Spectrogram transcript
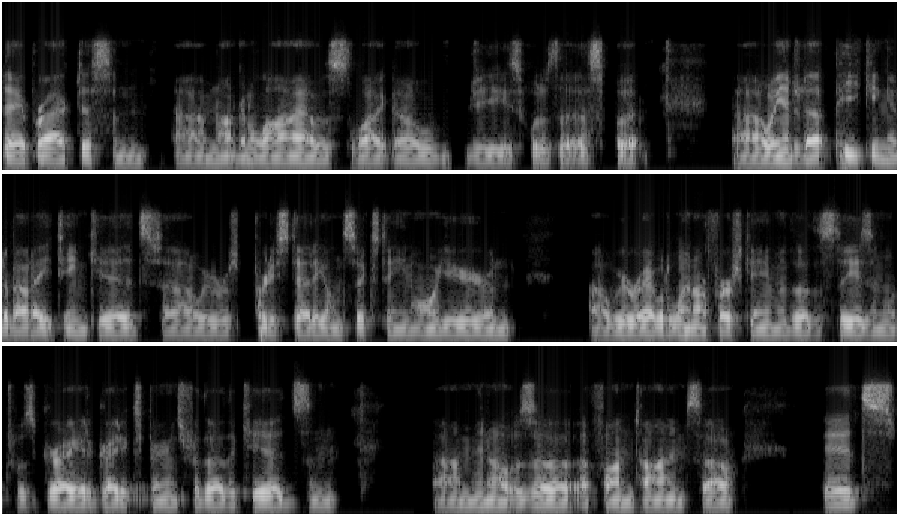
day of practice and uh, i'm not going to lie i was like oh geez what is this? But uh, we ended up peaking at about 18 kids. Uh, we were pretty steady on 16 all year and uh, we were able to win our first game of the, season which was great a great experience for the, other kids and um, you know it was a, a, fun time. So it's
